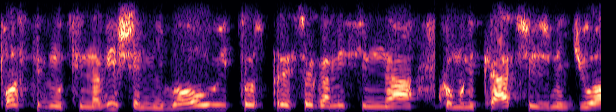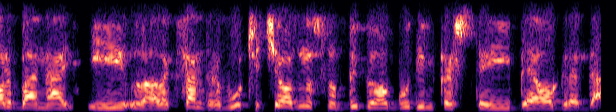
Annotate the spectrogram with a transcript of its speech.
postignuti na višem nivou i to pre svega mislim na komunikaciju između Orbana i Aleksandra Vučića, odnosno Budimpešte i Beograda.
